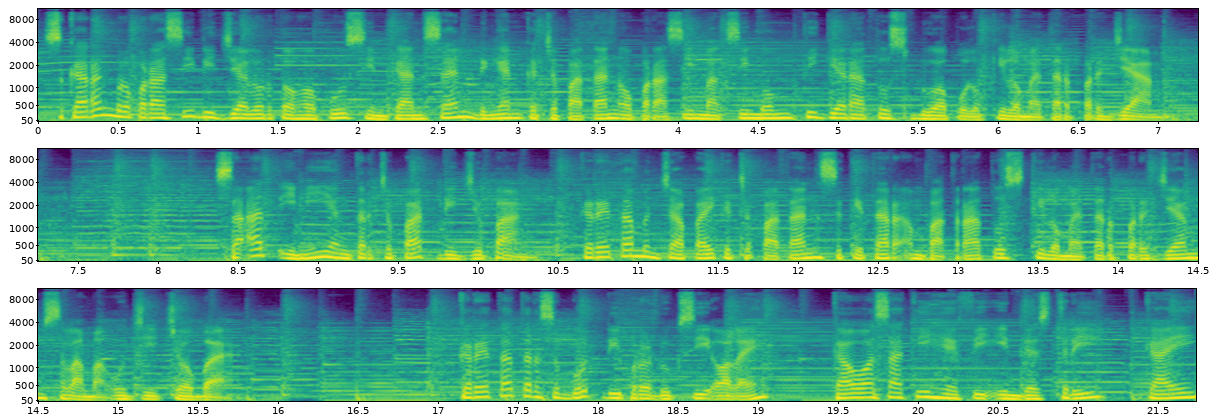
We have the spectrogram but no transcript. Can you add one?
Sekarang beroperasi di jalur Tohoku Shinkansen dengan kecepatan operasi maksimum 320 km per jam. Saat ini yang tercepat di Jepang, kereta mencapai kecepatan sekitar 400 km per jam selama uji coba. Kereta tersebut diproduksi oleh Kawasaki Heavy Industry, Kai,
